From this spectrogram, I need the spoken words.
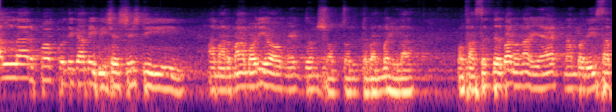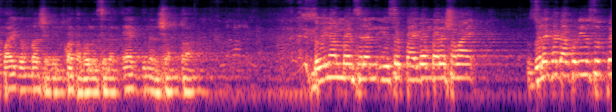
আল্লাহর পক্ষ থেকে আমি বিশেষ সৃষ্টি। আমার মা মরিয়ম একজন সৎ চরিত্রবান মহিলা। মুফাসসিরদের বর্ণনায় এক নম্বর ঈসা পয়গম্বর সেদিন কথা বলেছিলেন একদিনের সন্তান। দুই নম্বর ছিলেন ইউসুফ পয়গম্বরের সময়। জুলেখা যখন ইউসুফকে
